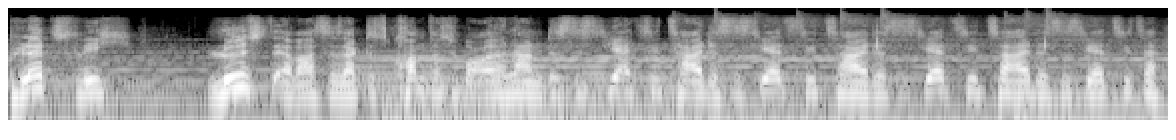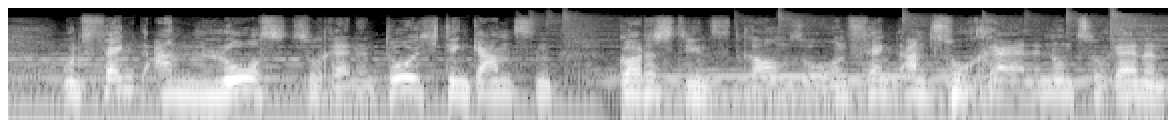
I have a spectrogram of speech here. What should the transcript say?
Plötzlich löst er was, er sagt, es kommt was über euer Land, es ist jetzt die Zeit, es ist jetzt die Zeit, es ist jetzt die Zeit, es ist jetzt die Zeit. Und fängt an loszurennen durch den ganzen Gottesdienstraum so. Und fängt an zu rennen und zu rennen.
